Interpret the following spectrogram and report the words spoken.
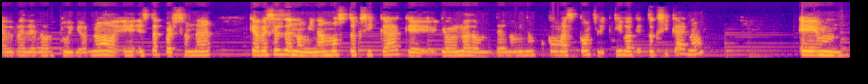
alrededor tuyo, ¿no? E, esta persona que a veces denominamos tóxica, que yo la denomino un poco más conflictiva que tóxica, ¿no? Em,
